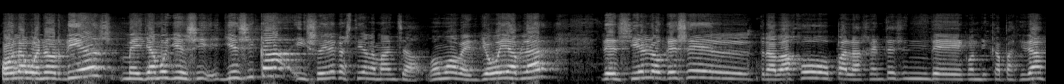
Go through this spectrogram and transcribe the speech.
Hola, buenos días. Me llamo Jessi- Jessica y soy de Castilla-La Mancha. Vamos a ver, yo voy a hablar de sí en lo que es el trabajo para la gente con discapacidad.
